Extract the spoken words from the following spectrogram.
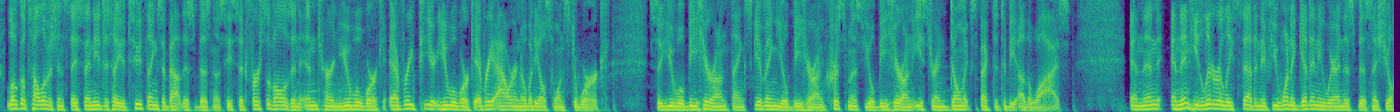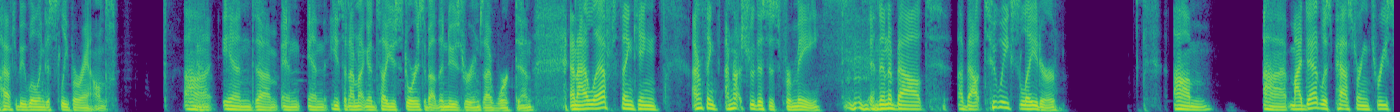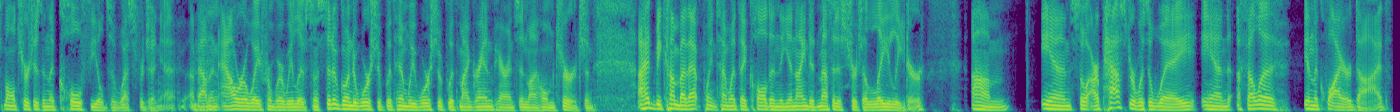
Local television station, I need to tell you two things about this business. He said, first of all, as an intern, you will work every, you will work every hour nobody else wants to work. So you will be here on Thanksgiving. You'll be here on Christmas. You'll be here on Easter and don't expect it to be otherwise. And then, and then he literally said, and if you want to get anywhere in this business, you'll have to be willing to sleep around. Uh, and um, and and he said, I'm not going to tell you stories about the newsrooms I've worked in. And I left thinking, I don't think I'm not sure this is for me. and then about about two weeks later, um, uh, my dad was pastoring three small churches in the coal fields of West Virginia, about an hour away from where we live. So instead of going to worship with him, we worshiped with my grandparents in my home church. And I had become by that point in time what they called in the United Methodist Church a lay leader. Um, and so our pastor was away and a fella in the choir died.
